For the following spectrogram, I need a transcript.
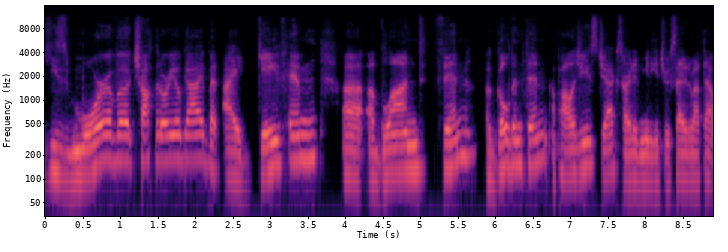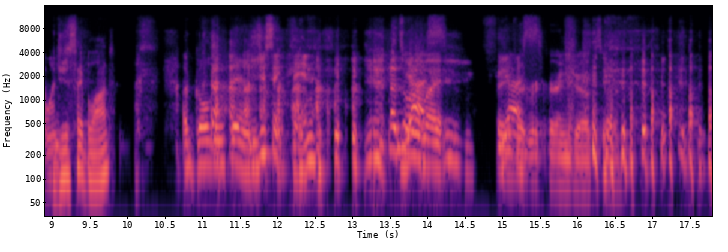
he's more of a chocolate Oreo guy, but I gave him uh, a blonde thin, a golden thin. Apologies, Jack. Sorry, I didn't mean to get you excited about that one. Did you just say blonde? a golden thin. Did you just say thin? That's one of my favorite Yes. recurring jokes. Yeah.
